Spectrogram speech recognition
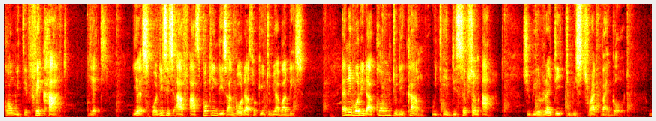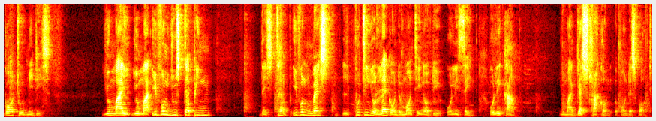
come with a fake heart. Yet, yes, but this is I've, I've spoken this and God has spoken to me about this. Anybody that come to the camp with a deception heart should be ready to be struck by God. God told me this. You might you might even use stepping the step, even putting your leg on the mountain of the holy saint, holy camp. You might get struck on, on the spot.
